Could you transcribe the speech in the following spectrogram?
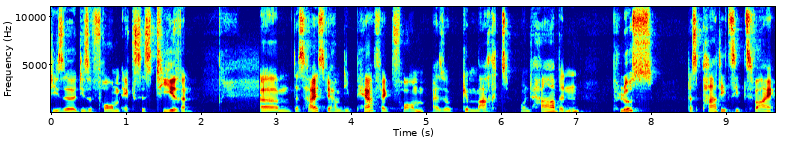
diese, diese Formen existieren. Ähm, das heißt, wir haben die Perfektform, also gemacht und haben, plus das Partizip 2.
